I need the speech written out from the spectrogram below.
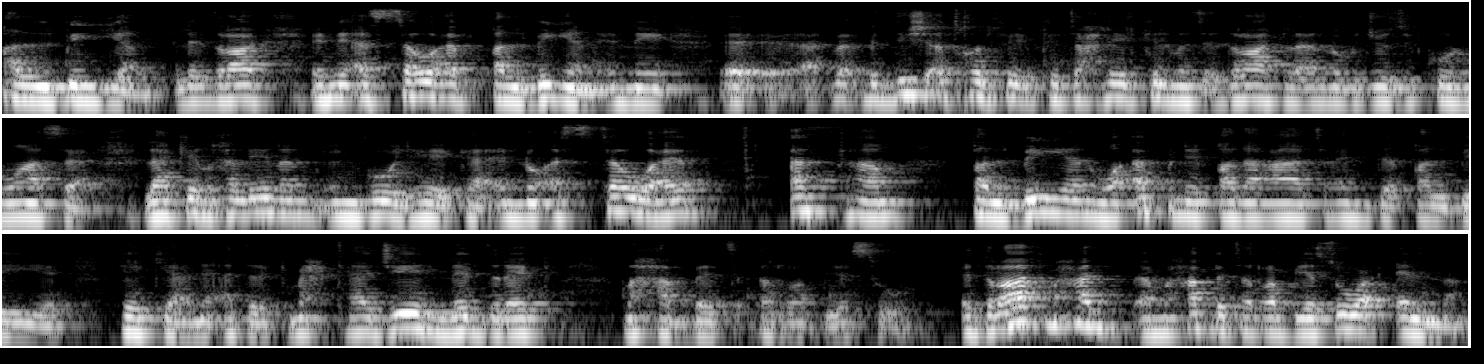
قلبيا. الإدراك إني أستوعب قلبيا إني آه، بديش أدخل في, في تحليل كلمة إدراك لأنه بجوز يكون واسع. لكن خلينا نقول هيك إنه أستوعب أفهم قلبيا وأبني قناعات عندي قلبيه هيك يعني أدرك محتاجين ندرك محبة الرب يسوع. إدراك محبة الرب يسوع إلنا.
